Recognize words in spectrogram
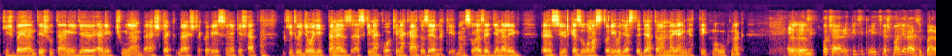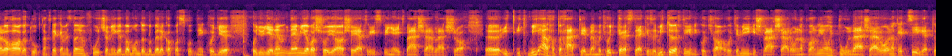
kis bejelentés után így elég csúnyán beestek, beestek a részvények, és hát ki tudja, hogy éppen ez, ez kinek, kinek állt az érdekében. Szóval ez egy ilyen elég szürke zóna sztori, hogy ezt egyáltalán megengedték maguknak. Egy picit, bocsánat, egy picit légy szíves, magyarázzuk már el a hallgatóknak, nekem ez nagyon furcsa, még ebben a mondatba belekapaszkodnék, hogy, hogy ugye nem, nem javasolja a saját részvényeit vásárlásra. Itt, itt mi állhat a háttérben, vagy hogy keresztelják ez? Mi történik, hogyha, hogyha mégis vásárolnak? Van olyan, hogy túlvásárolnak egy céget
